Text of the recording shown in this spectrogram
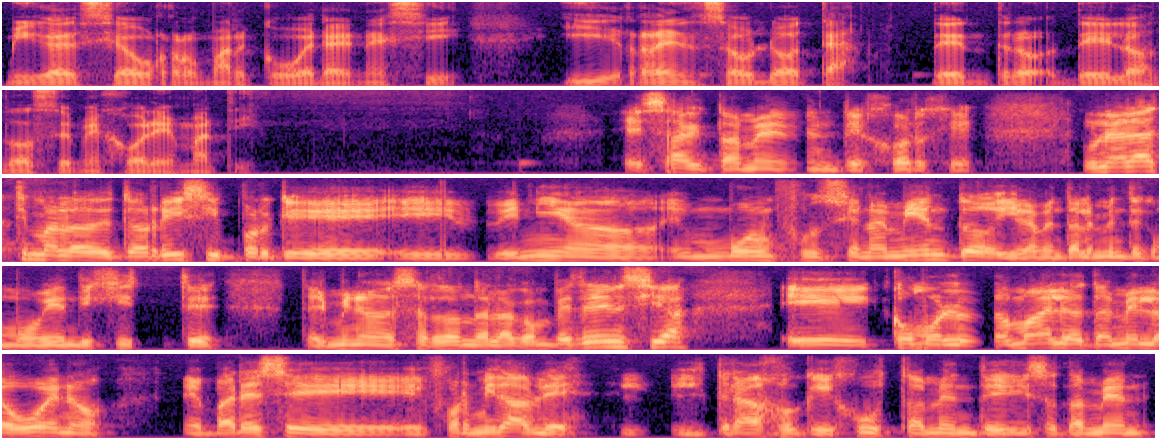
Miguel Ciaurro, Marco Veranesi y Renzo Lota dentro de los 12 mejores, Mati. Exactamente, Jorge. Una lástima lo de Torrisi porque eh, venía en buen funcionamiento y lamentablemente, como bien dijiste, terminó desertando la competencia. Eh, como lo, malo, también lo bueno, me parece formidable el, trabajo que justamente hizo también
